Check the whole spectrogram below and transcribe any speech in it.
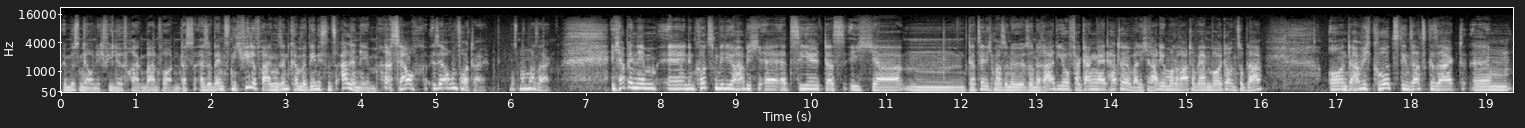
wir müssen ja auch nicht viele Fragen beantworten. Das, also wenn es nicht viele Fragen sind, können wir wenigstens alle nehmen. Das ist ja auch, ist ja auch ein Vorteil muss man mal sagen. Ich habe in dem, äh, in dem kurzen Video habe ich äh, erzählt, dass ich ja mh, mm, tatsächlich mal so eine, so eine Radio-Vergangenheit hatte, weil ich Radiomoderator werden wollte und so bla. Und da habe ich kurz den Satz gesagt, ähm,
